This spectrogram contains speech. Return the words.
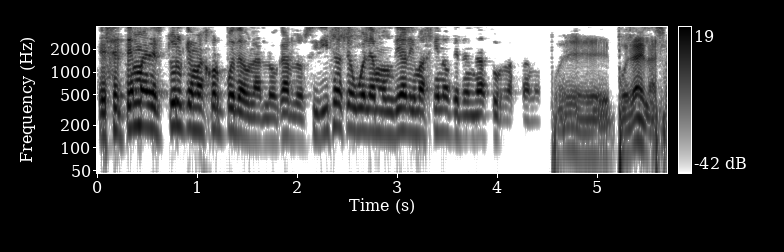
Ese tema eres tú el que mejor puede hablarlo, Carlos. Si dices que huele a mundial, imagino que tendrás tus razones. Pues, pues ahí las-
